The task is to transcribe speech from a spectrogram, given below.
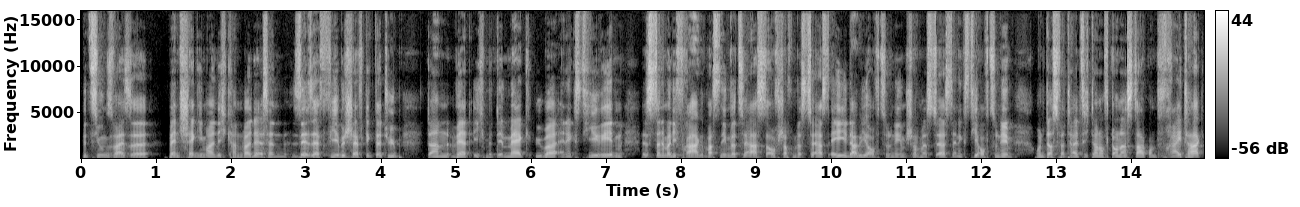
beziehungsweise wenn Shaggy mal nicht kann, weil der ist ein sehr, sehr viel beschäftigter Typ, dann werde ich mit dem Mac über NXT reden. Es ist dann immer die Frage, was nehmen wir zuerst auf? Schaffen wir es zuerst AEW aufzunehmen? Schaffen wir es zuerst NXT aufzunehmen? Und das verteilt sich dann auf Donnerstag und Freitag.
